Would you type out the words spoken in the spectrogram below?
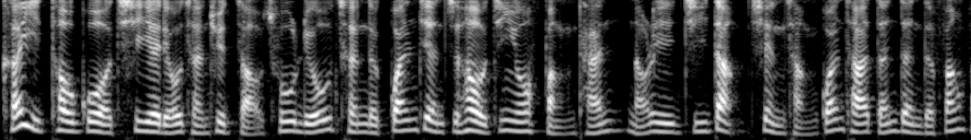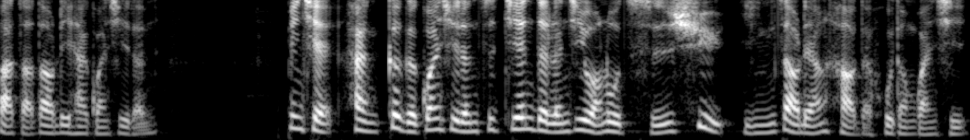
可以透过企业流程去找出流程的关键，之后经由访谈、脑力激荡、现场观察等等的方法找到利害关系人，并且和各个关系人之间的人际网络持续营造良好的互动关系。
